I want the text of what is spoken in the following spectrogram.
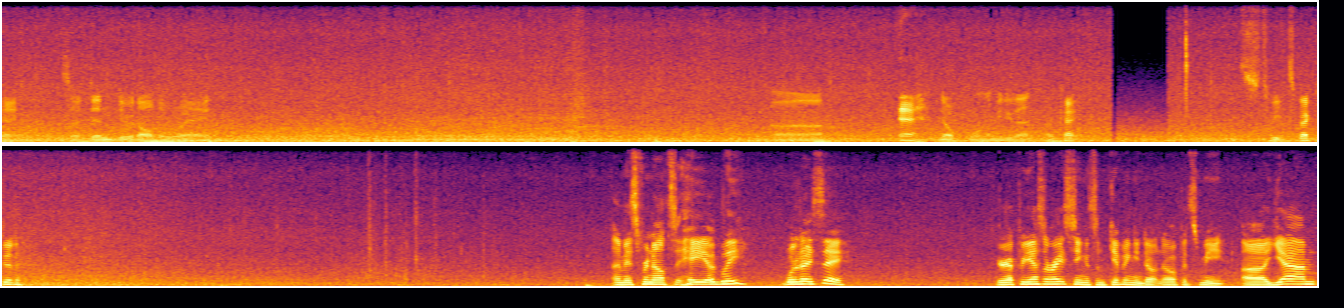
Okay, so it didn't do it all the way. Uh, eh, nope, won't let me do that. Okay. It's to be expected. I mispronounced it. Hey, ugly. What did I say? Your FPS alright? Seeing some kipping and don't know if it's me. Uh, yeah, I'm,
